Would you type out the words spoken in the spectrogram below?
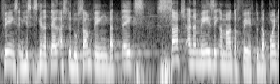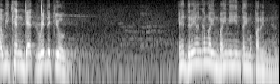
things and He's, going to tell us to do something that takes such an amazing amount of faith to the point that we can get ridiculed. Eh, Dre, hanggang ngayon ba, hinihintay mo pa rin yan?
